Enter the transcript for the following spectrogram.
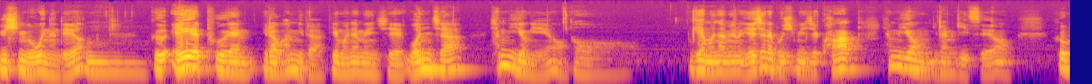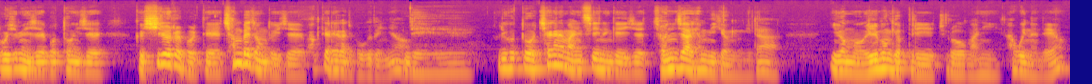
유심히 보고 있는데요. 음. 그 AFM이라고 합니다. 이게 뭐냐면 이제 원자 현미경이에요. 어. 그게 뭐냐면 예전에 보시면 이제 광학 현미경이라는 게 있어요. 그거 보시면 이제 보통 이제 그 시료를 볼때 1000배 정도 이제 확대를 해가지고 보거든요. 네. 그리고 또 최근에 많이 쓰이는 게 이제 전자 현미경입니다. 이건 뭐 일본 기업들이 주로 많이 하고 있는데요.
